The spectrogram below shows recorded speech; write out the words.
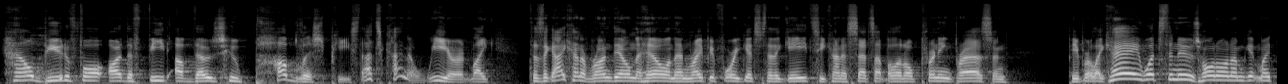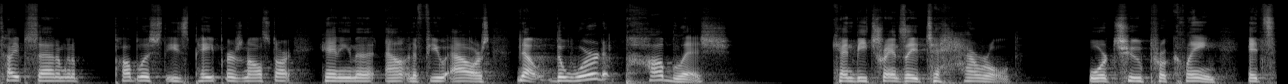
How beautiful are the feet of those who publish peace? That's kind of weird. Like, does the guy kind of run down the hill and then right before he gets to the gates, he kind of sets up a little printing press and people are like, hey, what's the news? Hold on, I'm getting my typeset. I'm going to publish these papers and I'll start handing them out in a few hours. No, the word publish can be translated to herald or to proclaim. It's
